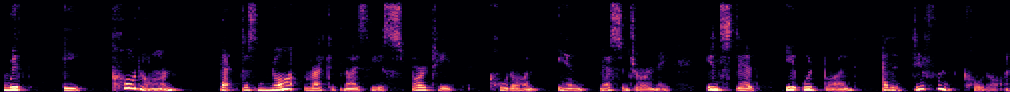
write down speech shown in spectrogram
with a codon that does not recognize the aspartate codon in messenger RNA. Instead, it would bind at a different codon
